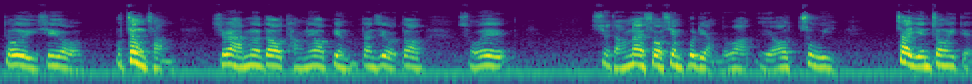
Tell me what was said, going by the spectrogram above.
都有一些有不正常，虽然还没有到糖尿病，但是有到所谓血糖耐受性不良的话，也要注意。再严重一点，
